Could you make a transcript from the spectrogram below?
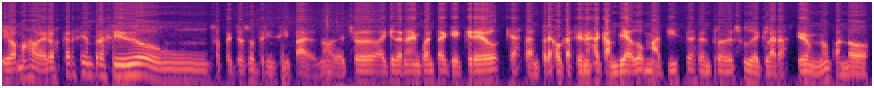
Y vamos a ver, Oscar siempre ha sido un sospechoso principal, ¿no? De hecho, hay que tener en cuenta que creo que hasta en tres ocasiones ha cambiado matices dentro de su declaración, ¿no? Cuando,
